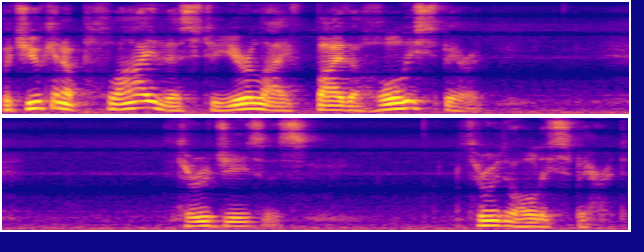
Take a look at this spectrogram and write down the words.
But you can apply this to your life by the Holy Spirit through Jesus, through the Holy Spirit.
